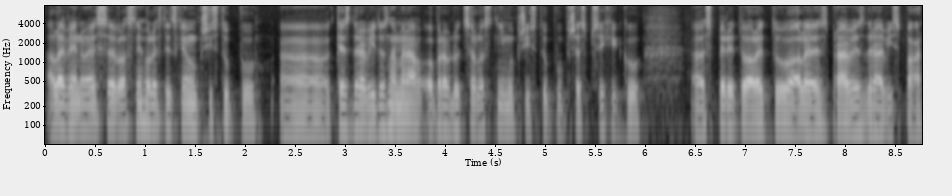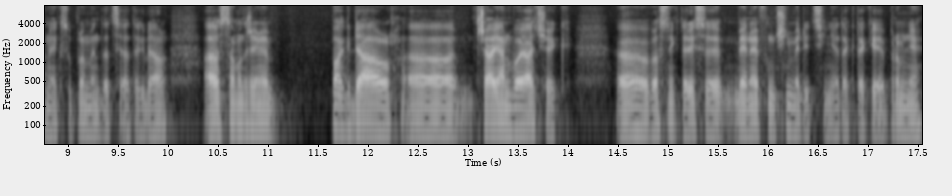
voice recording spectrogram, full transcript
ale věnuje se vlastně holistickému přístupu uh, ke zdraví, to znamená opravdu celostnímu přístupu přes psychiku, uh, spiritualitu, ale právě zdraví, spánek, suplementaci a tak dál. A samozřejmě pak dál uh, třeba Jan Vojáček, vlastně, který se věnuje funkční medicíně, tak, tak je pro mě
